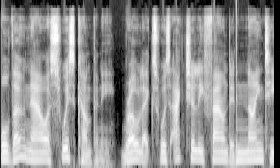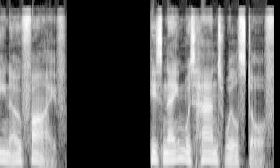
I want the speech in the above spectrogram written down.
Although now a Swiss company, Rolex was actually founded in 1905. His name was Hans Wilsdorf.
